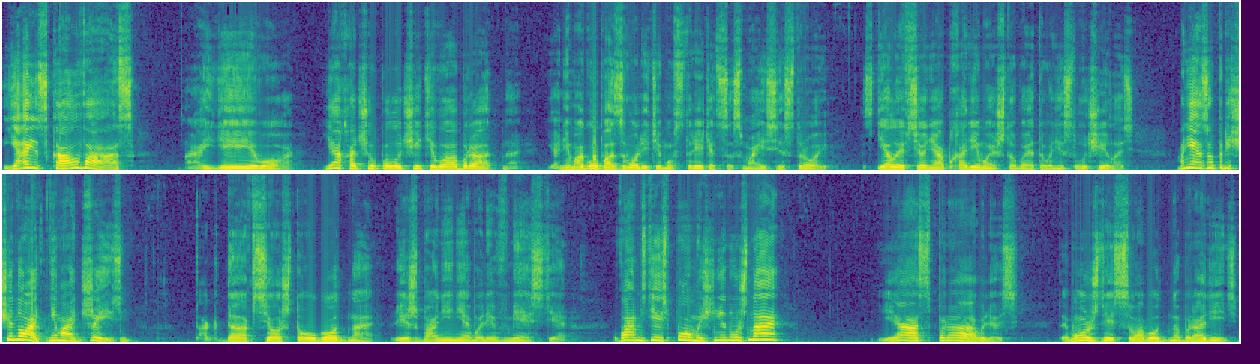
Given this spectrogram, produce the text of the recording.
«Я искал вас». «Найди его. Я хочу получить его обратно. Я не могу позволить ему встретиться с моей сестрой. Сделай все необходимое, чтобы этого не случилось». «Мне запрещено отнимать жизнь». «Тогда все, что угодно, лишь бы они не были вместе». «Вам здесь помощь не нужна?» «Я справлюсь. Ты можешь здесь свободно бродить?»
